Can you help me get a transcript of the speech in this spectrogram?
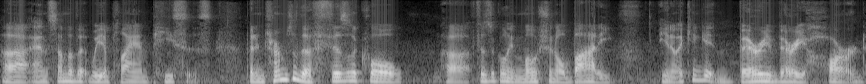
Uh, and some of it we apply in pieces. But in terms of the physical uh, physical emotional body you know it can get very very hard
